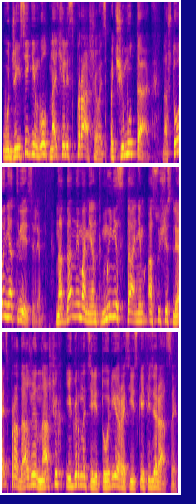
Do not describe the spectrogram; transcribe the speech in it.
У GSC Game World начали спрашивать, почему так? На что они ответили? На данный момент мы не станем осуществлять продажи наших игр на территории Российской Федерации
